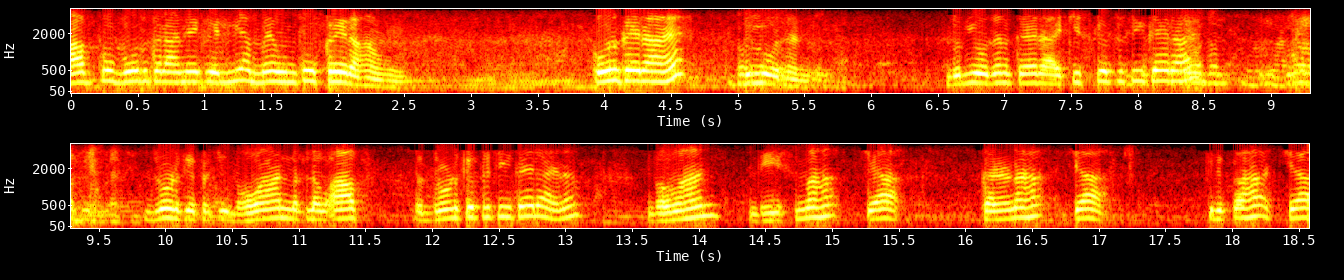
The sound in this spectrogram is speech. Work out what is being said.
आपको बोध कराने के लिए मैं उनको कह रहा हूँ। कौन कह रहा है? दुर्योधन। दुर्योधन। कह रहा है किसके प्रति कह रहा है? द्रोण के प्रति। भगवान मतलब आप तो द्रोण के प्रति कह रहा है ना? भगवान भीष्म क्या? कर्ण क्या? कृपा क्या?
